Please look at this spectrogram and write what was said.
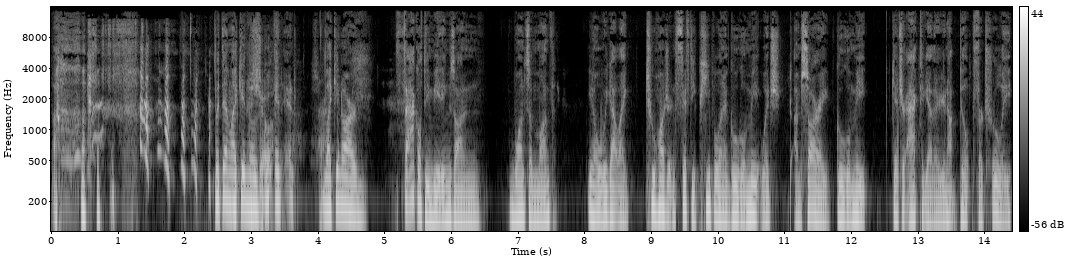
but then like in those, Sure. in, in, like in our faculty meetings on once a month, you know, we got like 250 people in a Google Meet, which I'm sorry, Google Meet, get your act together. You're not built for truly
